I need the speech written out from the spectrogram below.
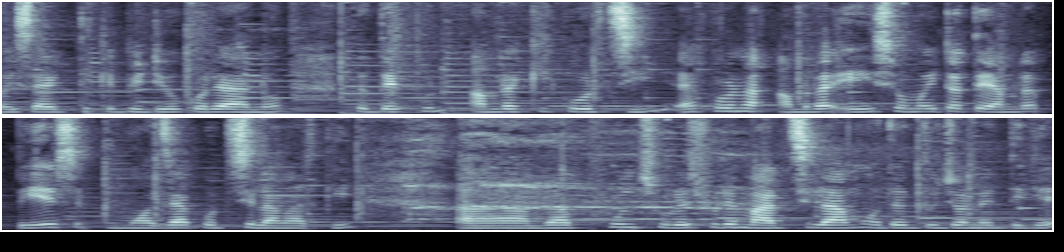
ওই সাইড থেকে ভিডিও করে আনো। তো দেখুন, আমরা কি করছি? এখন আমরা এই সময়টাতে আমরা বেশ মজা করছিলাম আর কি। আমরা ফুল ছুঁড়ে ছুঁড়ে মারছিলাম ওদের দুজনের দিকে।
